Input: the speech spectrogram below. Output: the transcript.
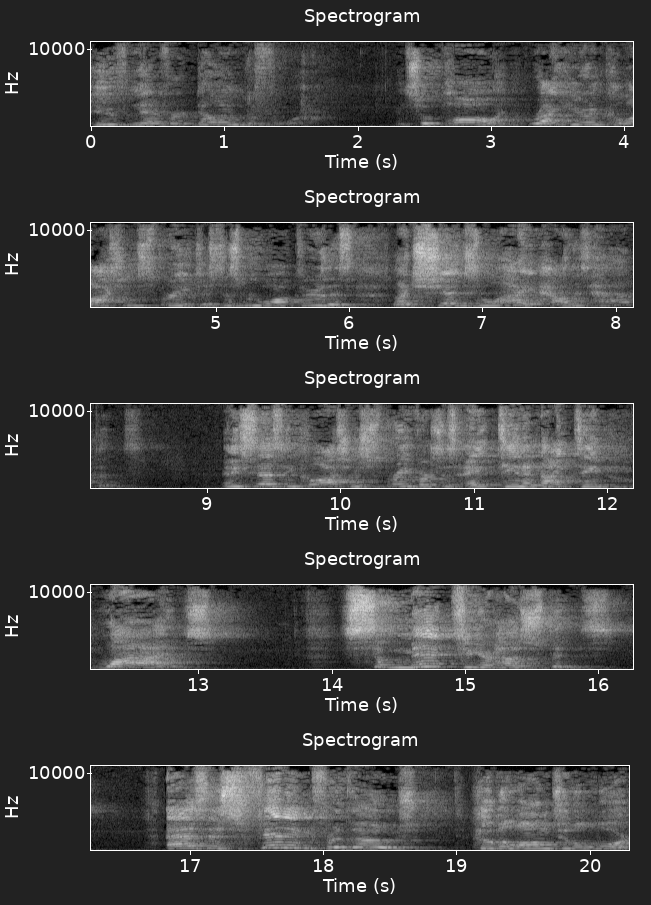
you've never done before. And so Paul, right here in Colossians 3, just as we walk through this, like sheds light how this happens. And he says in Colossians 3, verses 18 and 19, Wives, submit to your husbands, as is fitting for those who belong to the Lord.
